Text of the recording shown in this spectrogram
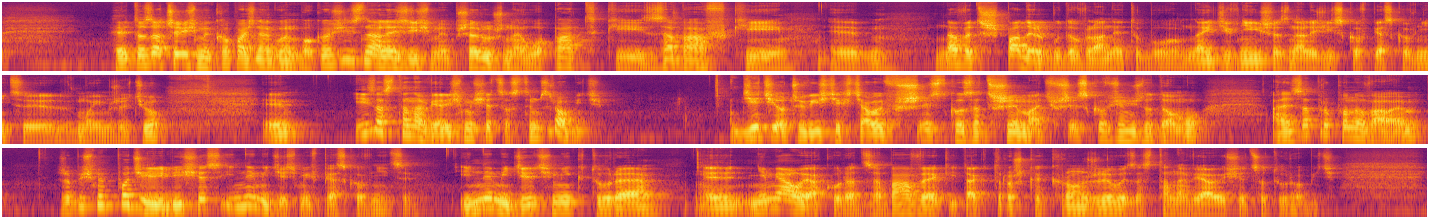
to zaczęliśmy kopać na głębokość i znaleźliśmy przeróżne łopatki, zabawki, nawet szpadel budowlany. To było najdziwniejsze znalezisko w piaskownicy w moim życiu. I zastanawialiśmy się, co z tym zrobić. Dzieci oczywiście chciały wszystko zatrzymać, wszystko wziąć do domu, ale zaproponowałem, żebyśmy podzielili się z innymi dziećmi w piaskownicy. Innymi dziećmi, które y, nie miały akurat zabawek i tak troszkę krążyły, zastanawiały się, co tu robić.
